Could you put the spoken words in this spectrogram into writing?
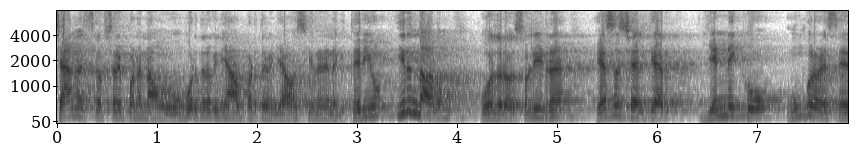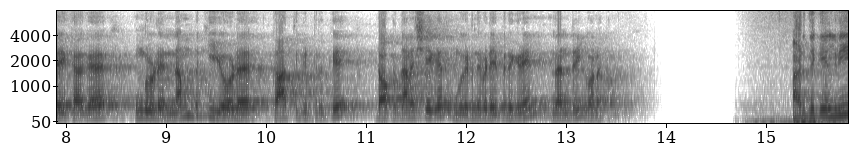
சேனல் சப்ஸ்கிரைப் பண்ண நான் உங்களுக்கு ஒவ்வொரு தடவையும் ஞாபகப்படுத்த வேண்டிய அவசியம் இல்லைன்னு எனக்கு தெரியும். இருந்தாலும் ஒரு தடவை சொல்லிடுறேன். எஸ்எஸ் சைல்ட் கேர் என்னைக்கும் உங்களோட சேவைக்காக உங்களுடைய நம்பிக்கையோட காத்துக்கிட்டு இருக்கு. டாக்டர் தனசேகர் உங்ககிட்ட விடைபெறுகிறேன். நன்றி வணக்கம். அடுத்த கேள்வி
